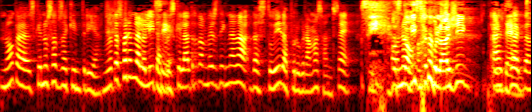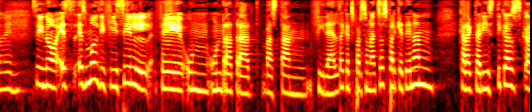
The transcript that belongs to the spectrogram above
No? Que és que no saps a quin triar. Nosaltres farem la Lolita, Sí. però és que l'altre també és digne de- d'estudi, de, programa sencer. Sí, O no? estudi psicològic intens. Exactament. Sí, no, és, és molt difícil fer un, un retrat bastant fidel d'aquests personatges perquè tenen característiques que,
